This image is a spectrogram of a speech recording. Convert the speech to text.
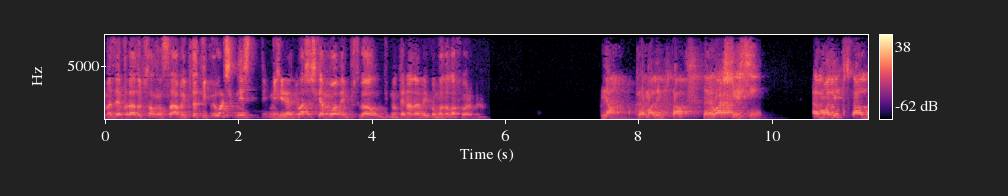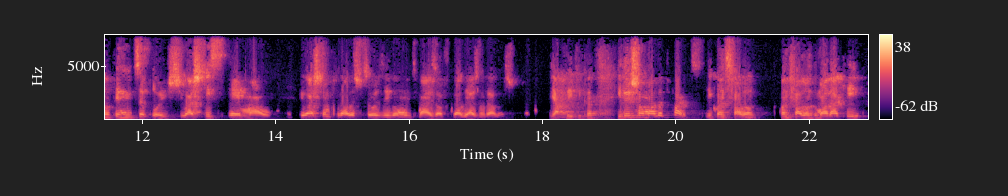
Mas é verdade, o pessoal não sabe. E, portanto, tipo, eu acho que neste. Imagina, tu achas que a moda em Portugal tipo, não tem nada a ver com a moda lá fora, não? Não, porque a moda em Portugal. Não, eu acho que é assim. A moda em Portugal não tem muitos apoios. Eu acho que isso é mau. Eu acho que em Portugal as pessoas ligam muito mais ao futebol e às novelas e à política e deixam a moda de parte. E quando, se falam, quando falam de moda aqui,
